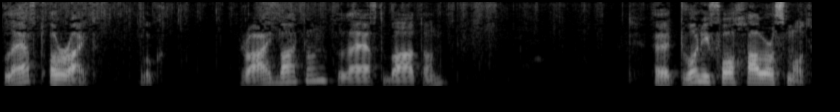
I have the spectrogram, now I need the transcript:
left or right. Look. Right button, left button. Uh, 24 hours mode.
